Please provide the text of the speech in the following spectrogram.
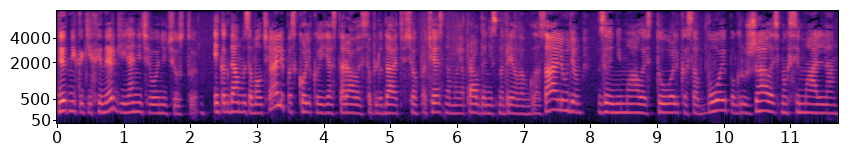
Нет никаких энергий, я ничего не чувствую. И когда мы замолчали, поскольку я старалась соблюдать все по-честному, я правда не смотрела в глаза людям, занималась только собой, погружалась максимально.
